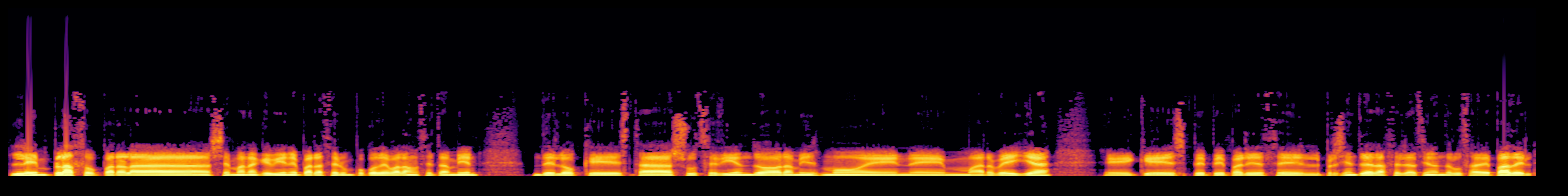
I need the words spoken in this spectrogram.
le emplazo para la semana que viene para hacer un poco de balance también de lo que está sucediendo ahora mismo en, Marbella, eh, que es Pepe Párez, el presidente de la Federación Andaluza de Pádel.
